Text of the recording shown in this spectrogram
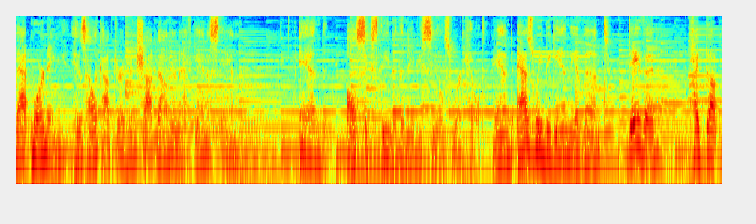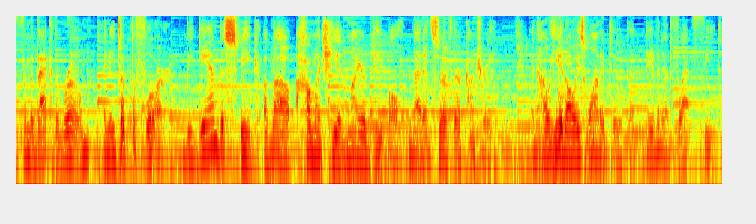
that morning, his helicopter had been shot down in Afghanistan. All 16 of the Navy SEALs were killed. And as we began the event, David piped up from the back of the room and he took the floor, began to speak about how much he admired people that had served their country and how he had always wanted to, but David had flat feet.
